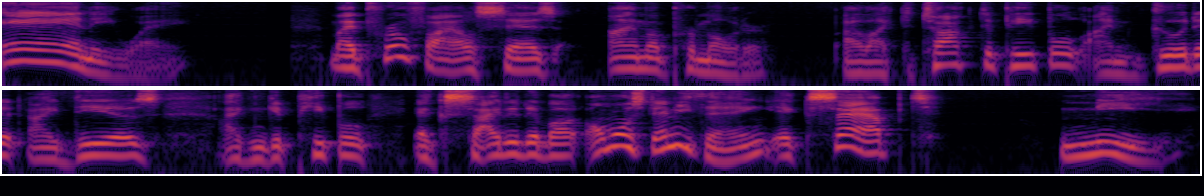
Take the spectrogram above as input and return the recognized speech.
Anyway, my profile says I'm a promoter. I like to talk to people. I'm good at ideas. I can get people excited about almost anything except me.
